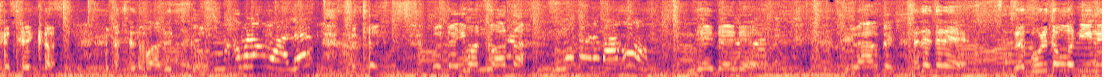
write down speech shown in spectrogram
Teka, nasa na wallet ko? Naka wallet? Puta, iwan ko ata. Bumota na ba ako? Hindi, hindi, hindi. Grabe. Dali, dali. Nagulat ako kanina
